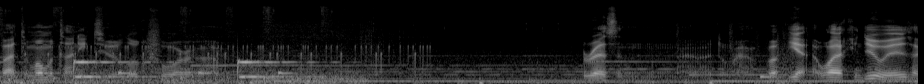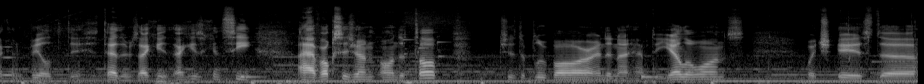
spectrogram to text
But at the moment I need to look for um, resin uh, I don't have. But yeah, what I can do is I can build these tethers. I can, as you can see, I have oxygen on the top, which is the blue bar, and then I have the yellow ones, which is the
